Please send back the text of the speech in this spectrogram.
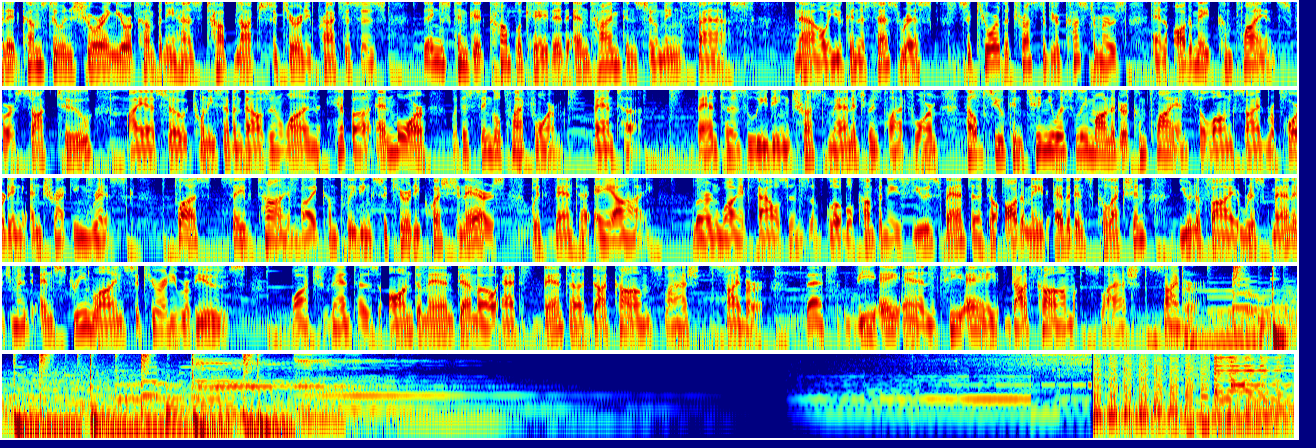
When it comes to ensuring your company has top-notch security practices, things can get complicated and time-consuming fast. Now you can assess risk, secure the trust of your customers, and automate compliance for SOC 2, ISO 27001, HIPAA, and more with a single platform, Vanta. Vanta's leading trust management platform helps you continuously monitor compliance alongside reporting and tracking risk. Plus, save time by completing security questionnaires with Vanta AI. Learn why thousands of global companies use Vanta to automate evidence collection, unify risk management, and streamline security reviews. Watch Vanta's on-demand demo at vanta.com slash cyber. That's V-A-N-T-A dot com slash cyber.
